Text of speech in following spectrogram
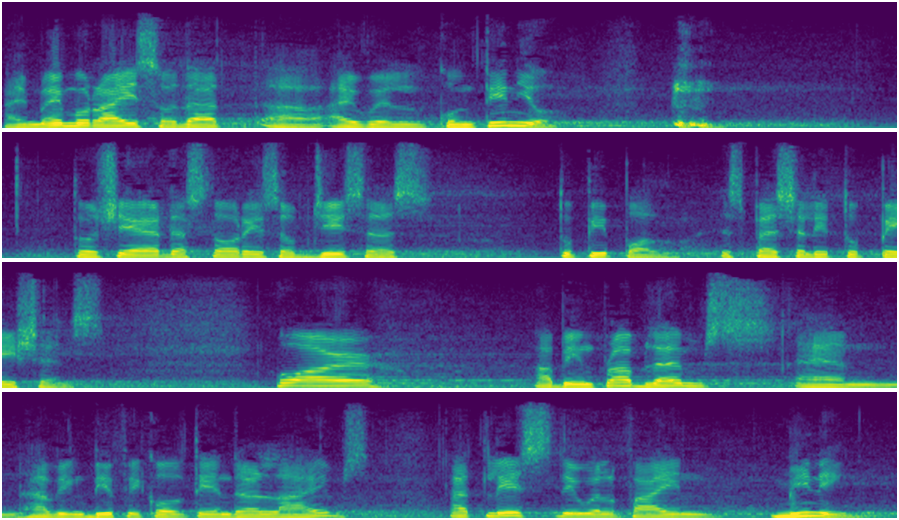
I memorize so that uh, I will continue to share the stories of Jesus to people, especially to patients who are having problems and having difficulty in their lives. At least they will find meaning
